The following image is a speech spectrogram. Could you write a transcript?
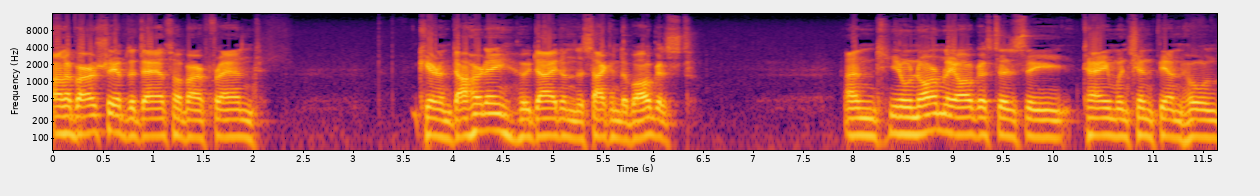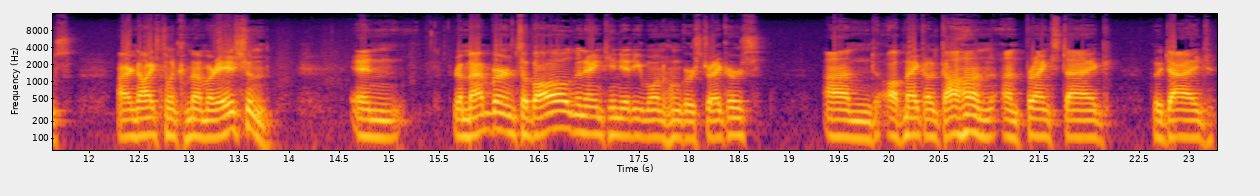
anniversary of the death of our friend Kieran Doherty, who died on the 2nd of August. And, you know, normally August is the time when Sinn Féin holds our national commemoration in remembrance of all the 1981 hunger strikers and of Michael Gaughan and Frank Stagg, who died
